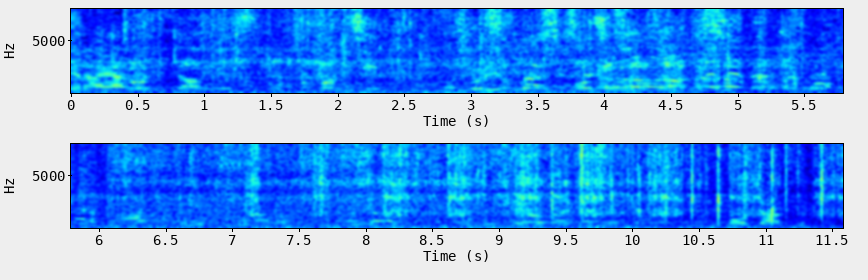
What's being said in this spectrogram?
rüzgarı ayarlıyoruz. Çok iddialıyız. Kupa bizim. Buyursunlar siz de. Eyvallah arkadaşlar. Bol şans.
